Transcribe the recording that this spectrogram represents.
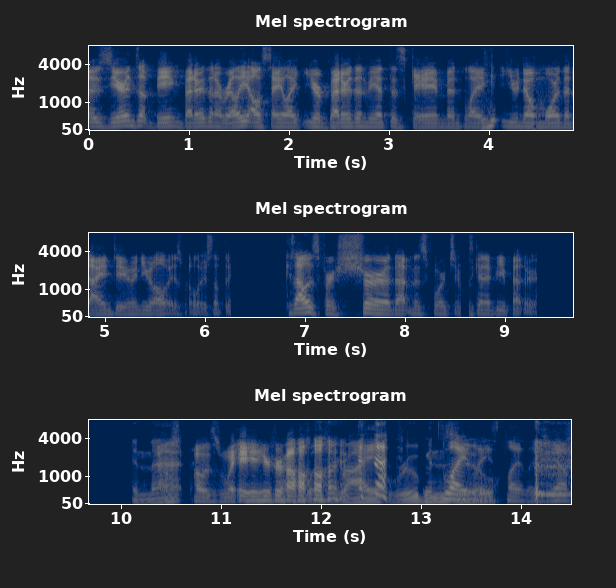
Azir ends up being better than Aurelia, I'll say like you're better than me at this game, and like you know more than I do, and you always will, or something. Because I was for sure that Miss Fortune was gonna be better. And I was, that I was way wrong. was Riot Ruben slightly, Zoo. slightly. Yep.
